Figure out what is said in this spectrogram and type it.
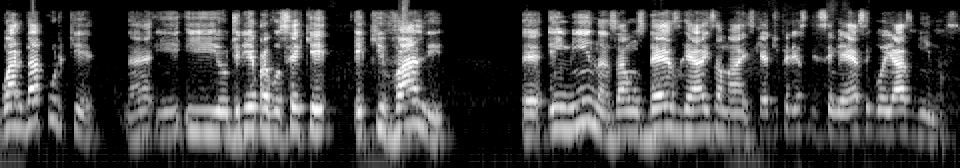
Guardar por quê? Né? E, e eu diria para você que equivale é, em Minas a uns 10 reais a mais, que é a diferença de CMS e Goiás Minas.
